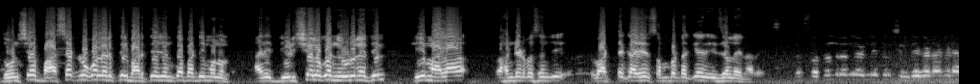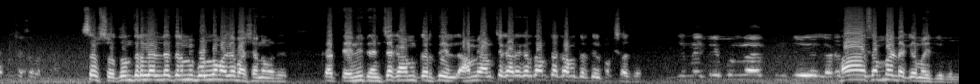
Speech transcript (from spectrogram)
दोनशे बासष्ट लोक लढतील भारतीय जनता पार्टी म्हणून आणि दीडशे लोक निवडून येतील ही मला हंड्रेड पर्सेंटची वाटते का हे शंभर टक्के रिझल्ट येणार आहे. स्वतंत्र लढले तर शिंदे गटाकडे आपण कसं बघणार? सर स्वतंत्र लढले तर मी बोललो माझ्या भाषणामध्ये. का त्यांनी त्यांचं काम करतील आम्ही आमचे कार्यकर्ते आमचं काम करतील पक्षाचं. मैत्रीपूर्ण तुमची लढत हा शंभर टक्के मैत्रीपूर्ण.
